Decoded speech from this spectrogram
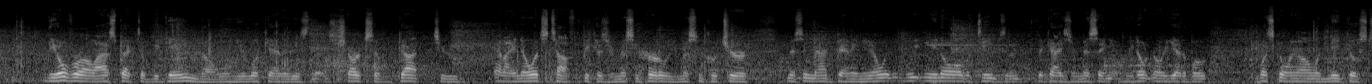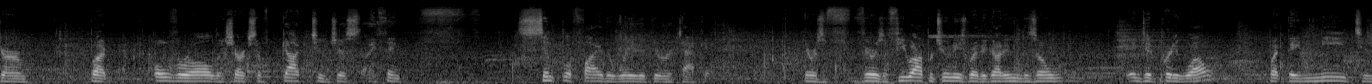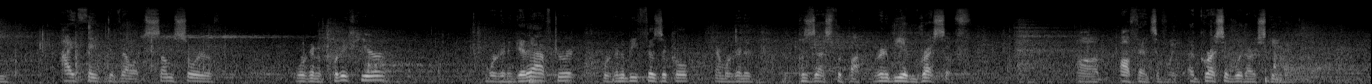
the overall aspect of the game, though, when you look at it, is that Sharks have got to, and I know it's tough because you're missing Hertl, you're missing Couture, missing Matt Benning. You know, we, you know all the teams and the guys are missing, and we don't know yet about what's going on with Nico Sturm. But overall, the Sharks have got to just, I think, simplify the way that they're attacking. There was a, there was a few opportunities where they got into the zone and did pretty well, but they need to I think, develop some sort of we're going to put it here, we're going to get after it, we're going to be physical, and we're going to possess the puck. We're going to be aggressive um, offensively, aggressive with our skating.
